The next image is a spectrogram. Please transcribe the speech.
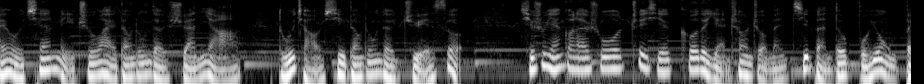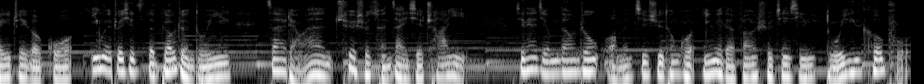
还有《千里之外》当中的悬崖，《独角戏》当中的角色。其实严格来说，这些歌的演唱者们基本都不用背这个锅，因为这些字的标准读音在两岸确实存在一些差异。今天节目当中，我们继续通过音乐的方式进行读音科普，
